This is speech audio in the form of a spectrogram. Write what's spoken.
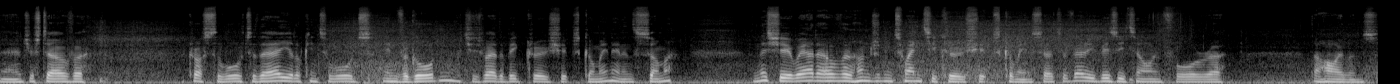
Now just over across the water there you're looking towards Invergordon which is where the big cruise ships come in in the summer and this year we had over 120 cruise ships come in so it's a very busy time for uh, the Highlands.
